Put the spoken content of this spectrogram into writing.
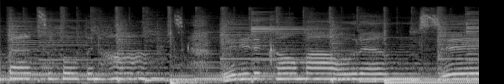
acrobats of open hearts, ready to come out and sing.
